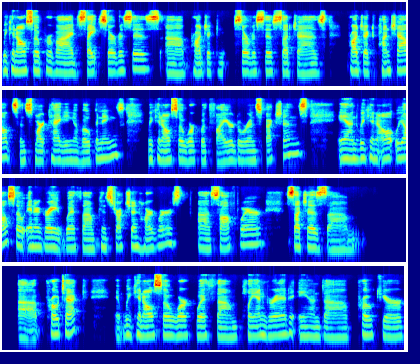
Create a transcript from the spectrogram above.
We can also provide site services, uh, project services such as project punch outs and smart tagging of openings. We can also work with fire door inspections and we can all we also integrate with um, construction hardware uh, software such as um, uh, ProTech. We can also work with um, PlanGrid and uh, Procore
